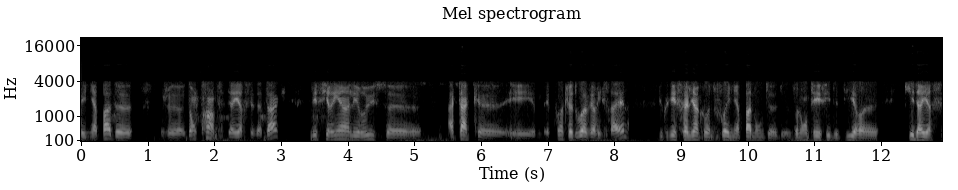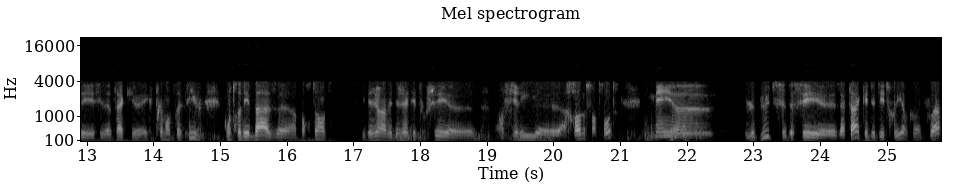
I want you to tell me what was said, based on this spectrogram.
il n'y a pas d'empreinte derrière ces attaques. Les Syriens, les Russes attaque euh, et, pointe le doigt vers Israël. Du côté israélien, encore une fois, il n'y a pas donc de, volonté ici de dire euh, qui est derrière ces, attaques euh, extrêmement précises contre des bases importantes qui d'ailleurs avaient déjà été touchées en Syrie, à Homs entre autres. Mais le but de ces attaques est de détruire, encore une fois,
